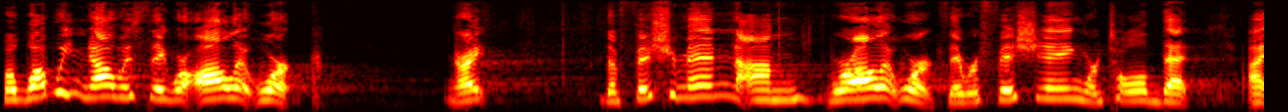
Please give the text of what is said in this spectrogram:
But what we know is they were all at work, right? The fishermen um, were all at work. They were fishing. We're told that uh,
